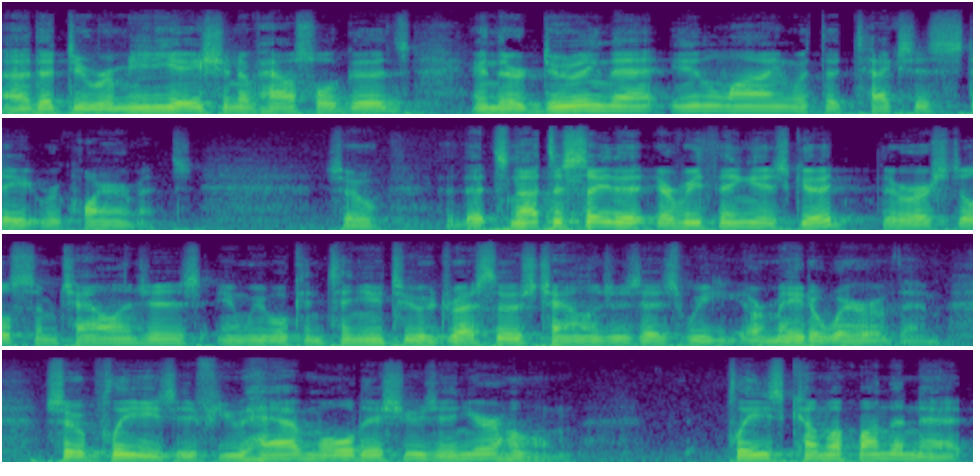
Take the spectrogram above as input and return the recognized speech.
uh, that do remediation of household goods, and they're doing that in line with the Texas state requirements. So that's not to say that everything is good. There are still some challenges, and we will continue to address those challenges as we are made aware of them. So please, if you have mold issues in your home, please come up on the net,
